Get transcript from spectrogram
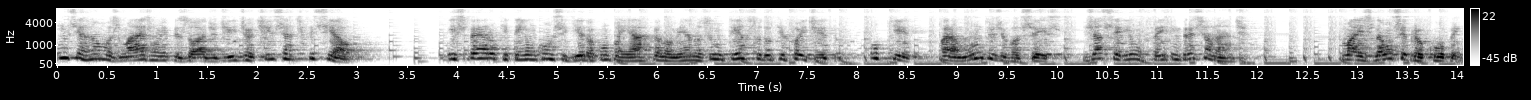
encerramos mais um episódio de Idiotice Artificial. Espero que tenham conseguido acompanhar pelo menos um terço do que foi dito, o que, para muitos de vocês, já seria um feito impressionante. Mas não se preocupem,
